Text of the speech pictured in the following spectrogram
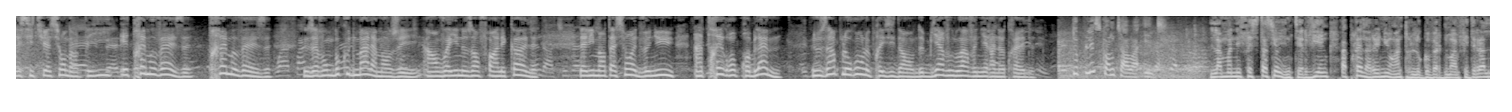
La situation dans le pays est très mauvaise, très mauvaise. Nous avons beaucoup de mal à manger, à envoyer nos enfants à l'école. L'alimentation est devenue un très gros problème. Nous implorons le président de bien vouloir venir à notre aide. To please come to our aid. La manifestation intervient après la réunion entre le gouvernement fédéral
